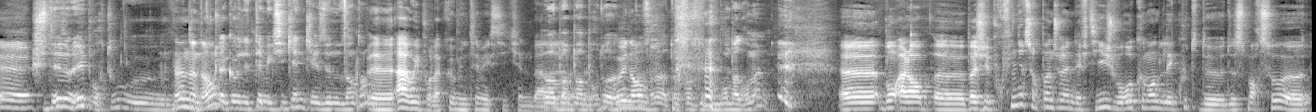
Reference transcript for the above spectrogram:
Euh, Je suis désolé pour tout. euh, Non, non, pour non. toute la communauté mexicaine qui risque de nous entendre. euh, ah oui, pour la communauté mexicaine. Bah, euh, pas, pas pour toi. Oui, non. Toi, je pense que tu comprends pas trop mal. Euh, bon, alors, euh, bah, je vais pour finir sur Pancho and Lefty. Je vous recommande l'écoute de, de ce morceau euh,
